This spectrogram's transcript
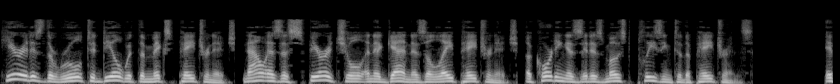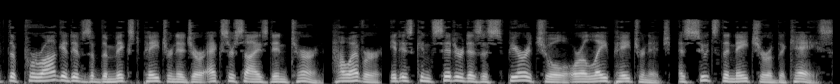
Here it is the rule to deal with the mixed patronage, now as a spiritual and again as a lay patronage, according as it is most pleasing to the patrons. If the prerogatives of the mixed patronage are exercised in turn, however, it is considered as a spiritual or a lay patronage, as suits the nature of the case.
